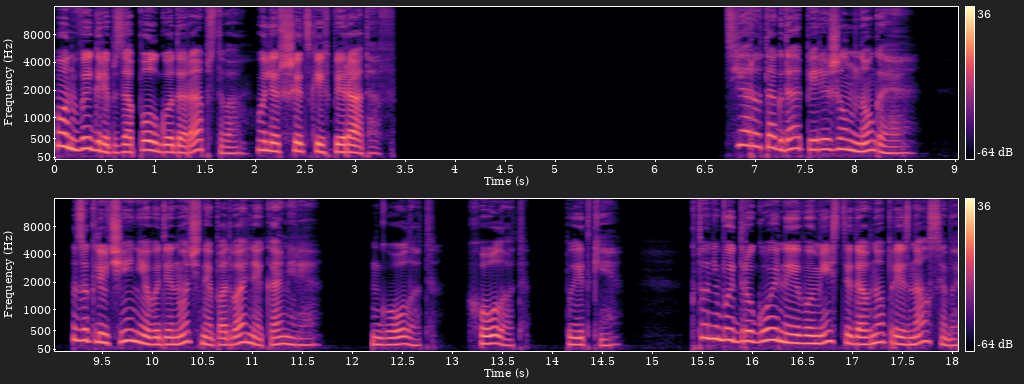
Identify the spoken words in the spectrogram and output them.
он выгреб за полгода рабства у лершитских пиратов. Тьяру тогда пережил многое. Заключение в одиночной подвальной камере, голод, холод, пытки. Кто-нибудь другой на его месте давно признался бы,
